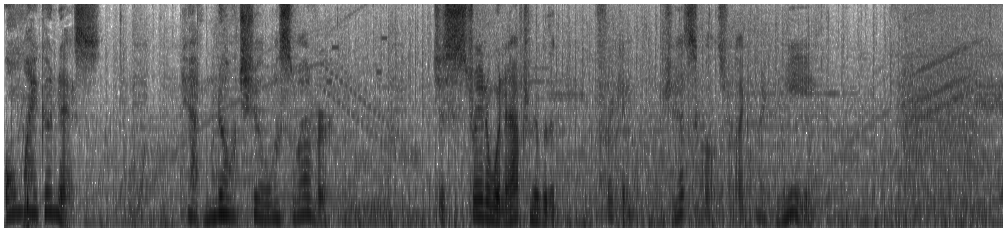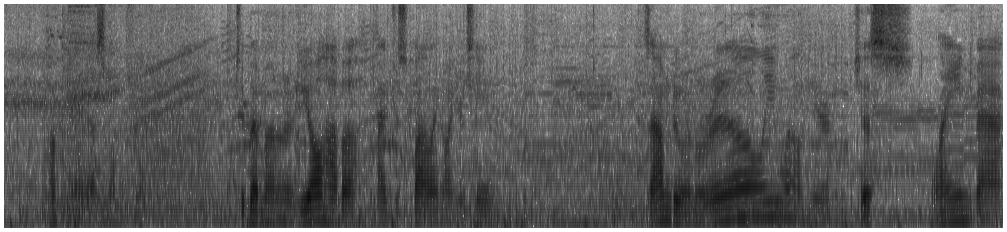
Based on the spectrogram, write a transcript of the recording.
Oh my goodness. You have no chill whatsoever. Just straight up went after me with a freaking jet squelcher, like, like me. Okay, that's wonderful. Too bad, man. Do y'all have a Hydra Splatling on your team? Because I'm doing really well here. Just laying back,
